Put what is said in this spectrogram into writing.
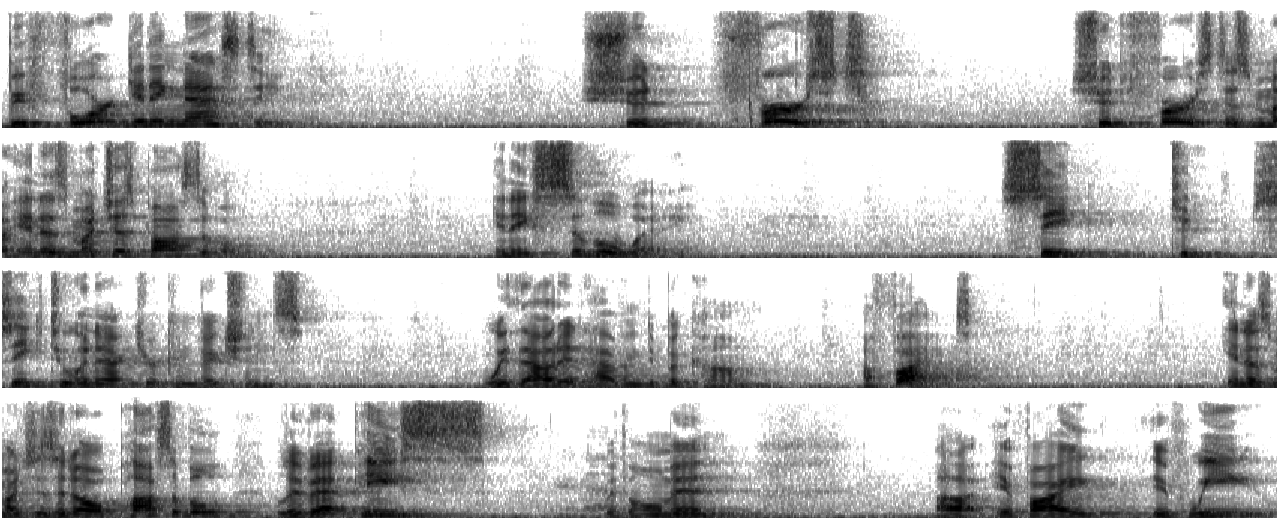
before getting nasty, should first, should first, as mu- in as much as possible, in a civil way, seek to seek to enact your convictions without it having to become a fight. In as much as at all possible, live at peace Amen. with all men. Uh, if I, if we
